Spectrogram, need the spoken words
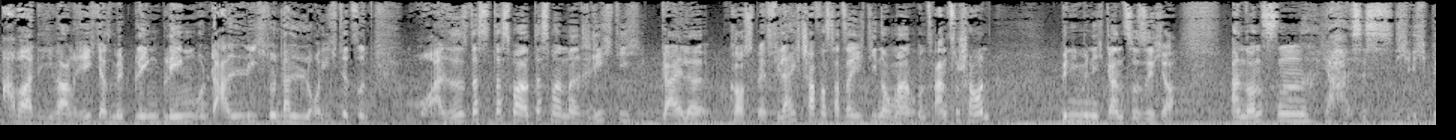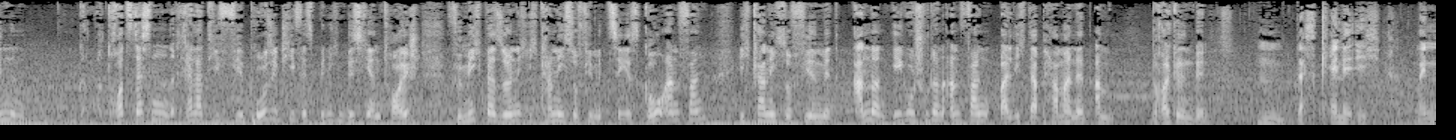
aber die waren richtig, also mit Bling Bling und da Licht und da leuchtet's und boah, also das, das war, das waren mal richtig geile Cosplays. Vielleicht schaffen wir es tatsächlich, die noch mal uns anzuschauen. Bin ich mir nicht ganz so sicher. Ansonsten, ja, es ist, ich, ich bin trotz dessen relativ viel positiv ist, bin ich ein bisschen enttäuscht. Für mich persönlich, ich kann nicht so viel mit CSGO anfangen. Ich kann nicht so viel mit anderen Ego-Shootern anfangen, weil ich da permanent am Bröckeln bin. Hm, das kenne ich. Mein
